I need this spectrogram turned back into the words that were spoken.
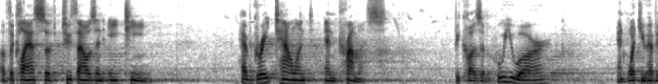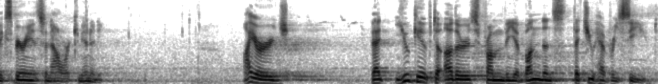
of the class of 2018 have great talent and promise because of who you are and what you have experienced in our community. I urge that you give to others from the abundance that you have received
